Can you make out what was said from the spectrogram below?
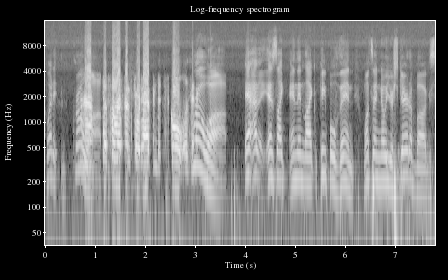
what? It, grow up. That's a reference to what happened at school, isn't it? Grow up. Yeah, it's like, and then like people then once they know you're scared of bugs,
